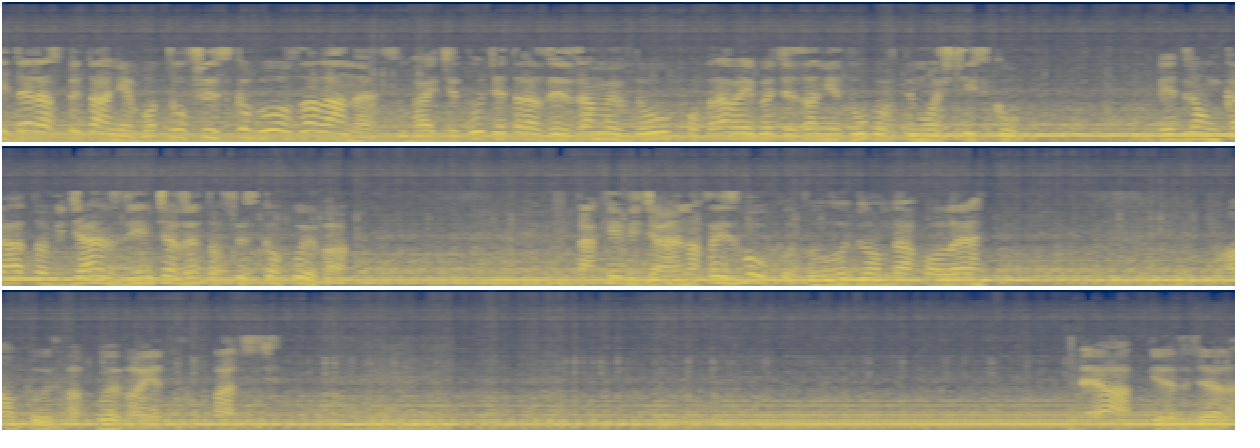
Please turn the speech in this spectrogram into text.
I teraz pytanie, bo tu wszystko było zalane. Słuchajcie, tu gdzie teraz jeżdżamy w dół, po prawej będzie za niedługo w tym mościsku Biedronka, to widziałem zdjęcia, że to wszystko pływa. Takie widziałem na Facebooku. Tu wygląda pole... O kurwa, pływa jedno. Patrzcie. Ja pierdzielę.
